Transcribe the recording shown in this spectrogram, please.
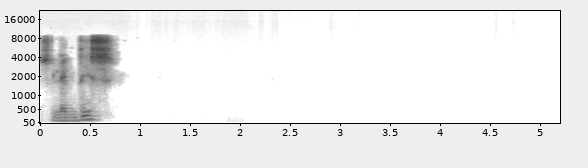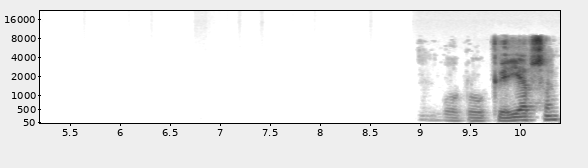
Select this. Go to query option.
